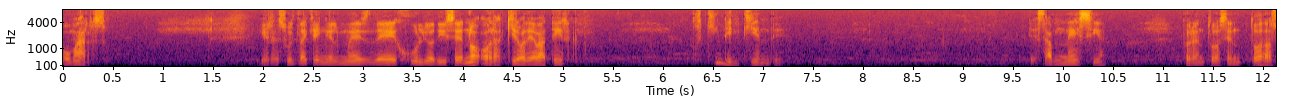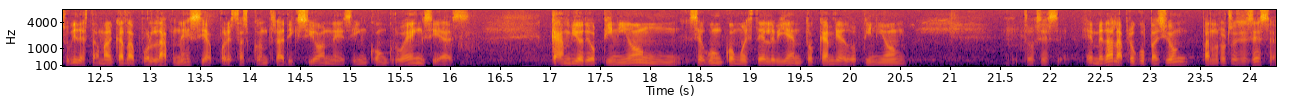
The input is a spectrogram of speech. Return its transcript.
o marzo. Y resulta que en el mes de julio dice, no, ahora quiero debatir. Pues, ¿Quién le entiende? Es amnesia, pero entonces en toda su vida está marcada por la amnesia, por estas contradicciones, incongruencias, cambio de opinión, según cómo esté el viento, cambia de opinión. Entonces, en verdad la preocupación para nosotros es esa.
